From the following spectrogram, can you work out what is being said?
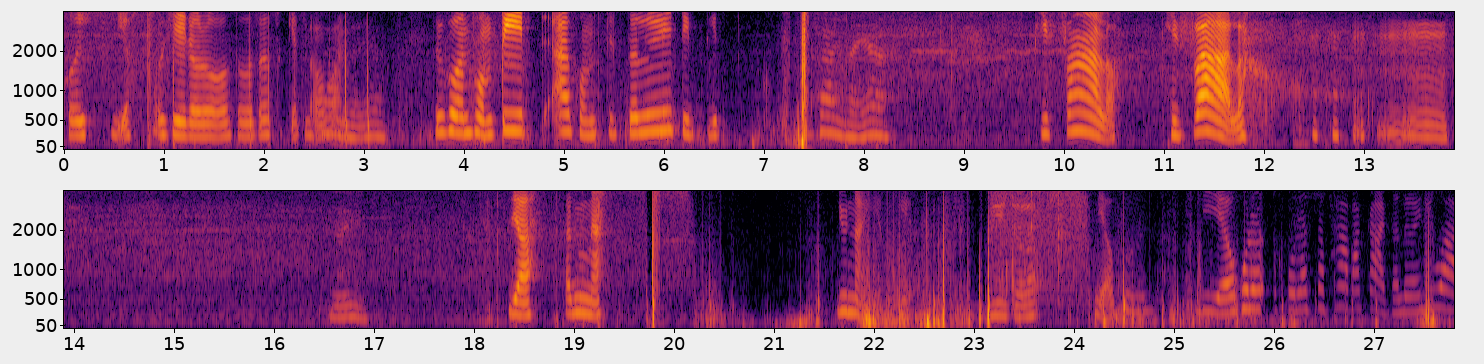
เฮ้ยเดี๋ยวโอเคเดี๋ยวเราโซเตอร์สเก็ตพิซรอซ่าก่อนอยู่ไหนอะทุกคนผมติดอ่าผมติดตัวลี่ติดติดพิซซ่าอยู่ไหนอะพิซซ่าเหรอพิซซ่าเหรอเฮ้ยเดี๋ยวแป๊บนึงนะ อยู่ไหนอะพี่นี่เจอแล้วเดี๋ยวคุณเดี๋ยวคนละคนละสภาพอากาศกันเลยนี่หว่า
